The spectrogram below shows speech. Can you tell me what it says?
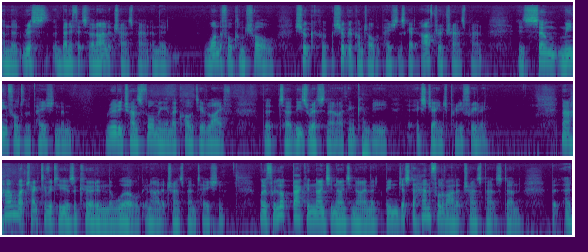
And the risks and benefits of an islet transplant and the wonderful control, sugar, sugar control that patients get after a transplant is so meaningful to the patient and really transforming in their quality of life that uh, these risks now I think can be exchanged pretty freely. Now, how much activity has occurred in the world in islet transplantation? Well, if we look back in 1999, there'd been just a handful of islet transplants done, but a,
